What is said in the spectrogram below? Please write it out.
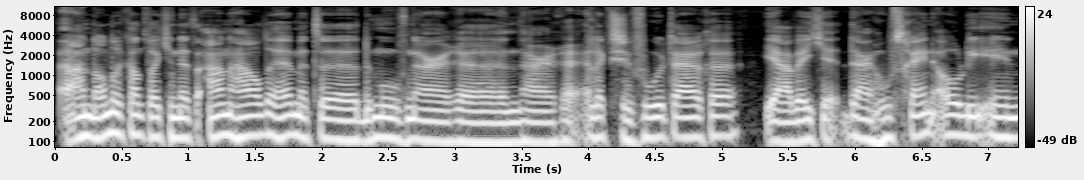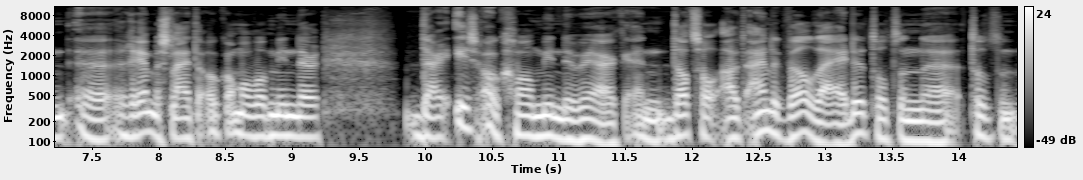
Aan de andere kant, wat je net aanhaalde, hè, met uh, de move naar, uh, naar elektrische voertuigen. Ja, weet je, daar hoeft geen olie in. remmen slijten ook allemaal wat minder daar is ook gewoon minder werk. En dat zal uiteindelijk wel leiden tot een, uh, tot een,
